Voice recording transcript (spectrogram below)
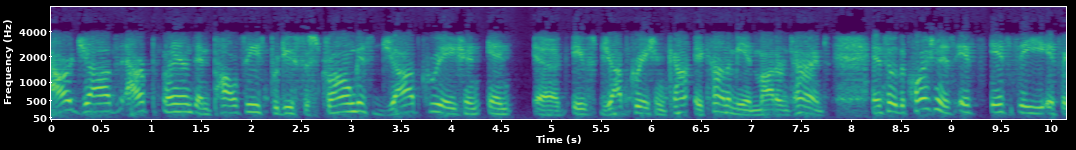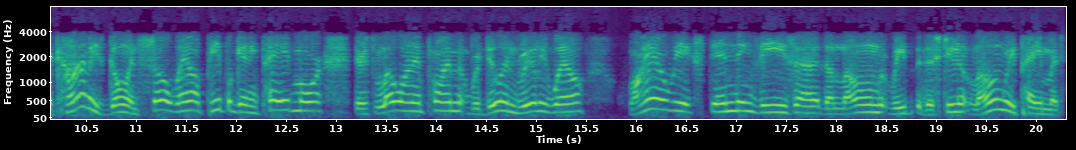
our jobs, our plans and policies produce the strongest job creation in uh, job creation co- economy in modern times. And so the question is, if if the if the economy is going so well, people getting paid more, there's low unemployment, we're doing really well. Why are we extending these uh, the loan re- the student loan repayment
